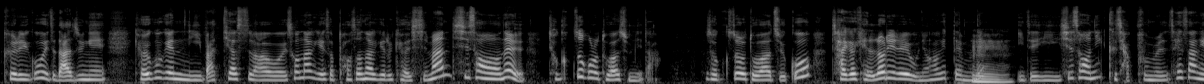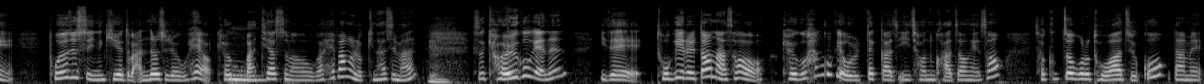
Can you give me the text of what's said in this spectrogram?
그리고 이제 나중에 결국에는 이 마티아스 마우의 소나기에서 벗어나기를 결심한 시선을 적극적으로 도와줍니다. 적극적으로 도와주고 자기가 갤러리를 운영하기 때문에 음. 이제 이 시선이 그 작품을 세상에 보여줄 수 있는 기회도 만들어주려고 해요. 결국 음. 마티아스 마우가 해방을 놓긴 하지만 음. 그래서 결국에는 이제 독일을 떠나서 결국 한국에 올 때까지 이 전 과정에서 적극적으로 도와주고 그다음에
